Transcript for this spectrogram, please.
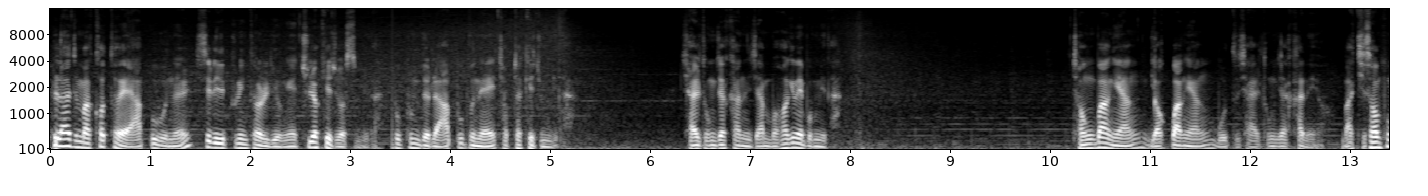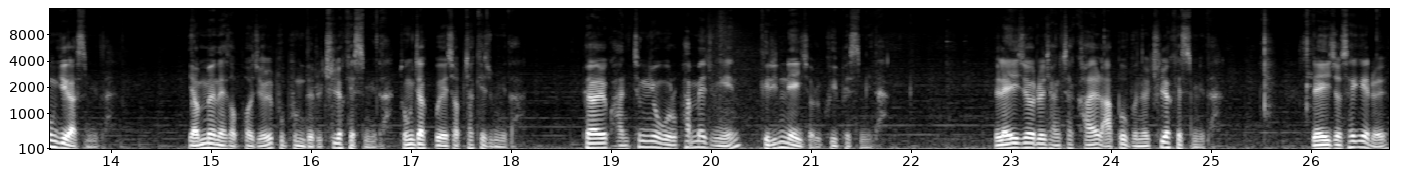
플라즈마 커터의 앞부분을 3D 프린터를 이용해 출력해 주었습니다. 부품들을 앞부분에 접착해 줍니다. 잘 동작하는지 한번 확인해 봅니다. 정방향, 역방향 모두 잘 동작하네요. 마치 선풍기 같습니다. 옆면에 덮어줄 부품들을 출력했습니다. 동작부에 접착해 줍니다. 별 관측용으로 판매 중인 그린 레이저를 구입했습니다. 레이저를 장착할 앞부분을 출력했습니다. 레이저 3개를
